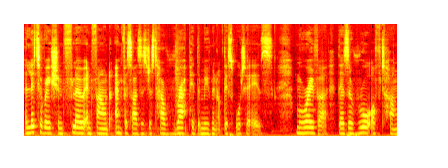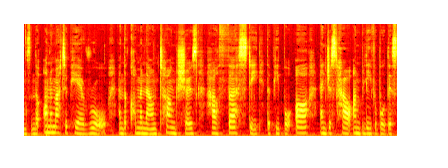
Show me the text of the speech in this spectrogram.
alliteration flow and found emphasizes just how rapid the movement of this water is. Moreover, there's a roar of tongues, and the onomatopoeia roar and the common noun tongue shows how thirsty the people are and just how unbelievable this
